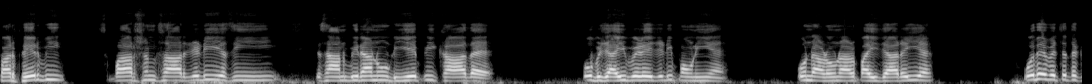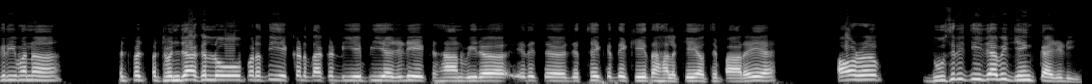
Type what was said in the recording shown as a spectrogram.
ਪਰ ਫਿਰ ਵੀ ਸਿਫਾਰਸ਼ ਅਨੁਸਾਰ ਜਿਹੜੀ ਅਸੀਂ ਕਿਸਾਨ ਵੀਰਾਂ ਨੂੰ ਡੀਏਪੀ ਖਾਦ ਹੈ, ਉਹ ਬਿਜਾਈ ਵੇਲੇ ਜਿਹੜੀ ਪਾਉਣੀ ਹੈ, ਉਹ ਨਾਲੋਂ ਨਾਲ ਪਾਈ ਜਾ ਰਹੀ ਹੈ। ਉਹਦੇ ਵਿੱਚ ਤਕਰੀਬਨ 55 ਕਿਲੋ ਪ੍ਰਤੀ ਏਕੜ ਤੱਕ ਡੀਏਪੀ ਹੈ, ਜਿਹੜੀ ਕਿਸਾਨ ਵੀਰ ਇਹਦੇ ਚ ਜਿੱਥੇ ਕਿਤੇ ਖੇਤ ਹਲਕੇ ਆ, ਉੱਥੇ ਪਾ ਰਹੇ ਆ ਔਰ ਦੂਸਰੀ ਚੀਜ਼ ਹੈ ਵੀ ਜ਼ਿੰਕ ਹੈ ਜਿਹੜੀ।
